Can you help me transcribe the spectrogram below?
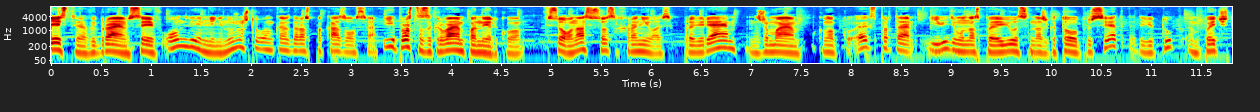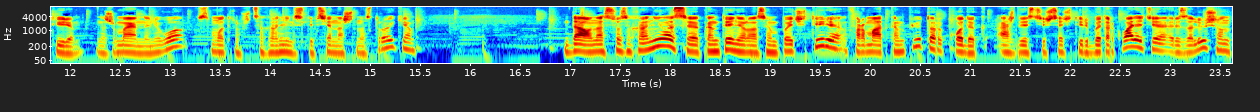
действия выбираем Save Only, мне не нужно, чтобы он каждый раз показывался. И просто закрываем панельку. Все, у нас все сохранилось. Проверяем, нажимаем кнопку экспорта и видим, у нас появился наш готовый пресет, это YouTube MP4. Нажимаем на него, смотрим, сохранились ли все наши настройки. Да, у нас все сохранилось. Контейнер у нас MP4, формат компьютер, кодек H264 Better Quality, Resolution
